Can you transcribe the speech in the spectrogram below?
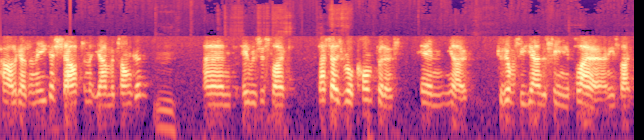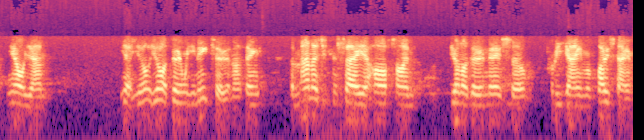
Paolo shouting at Jan Vertonghen, mm. and it was just like that shows real confidence in you know because obviously Jan's a senior player, and he's like, you know, Jan yeah, you're, you're not doing what you need to. And I think the manager can say at half time, you're not doing this, or pre-game or post-game.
